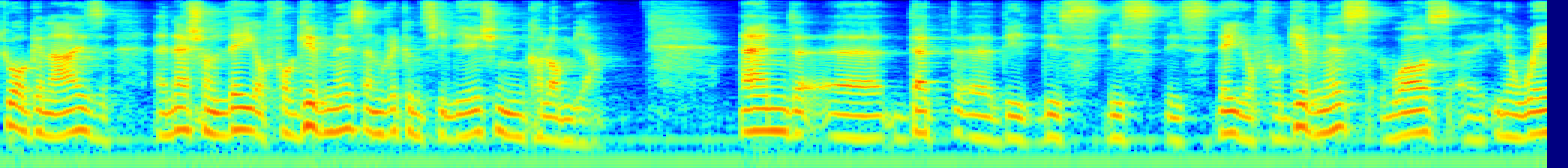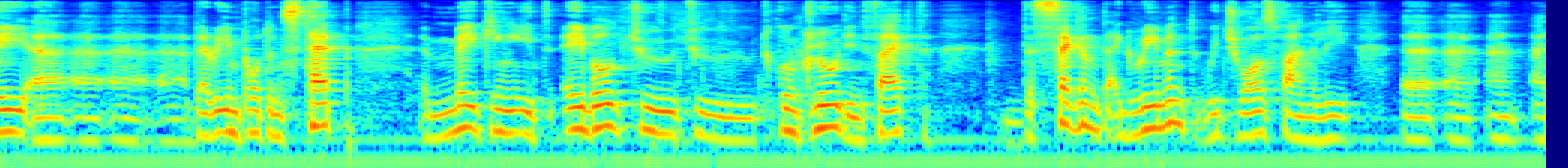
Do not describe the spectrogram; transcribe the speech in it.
to organize a national day of forgiveness and reconciliation in Colombia. And uh, that uh, the, this, this, this day of forgiveness was, uh, in a way, a, a, a very important step making it able to, to, to conclude, in fact, the second agreement, which was finally uh, uh,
